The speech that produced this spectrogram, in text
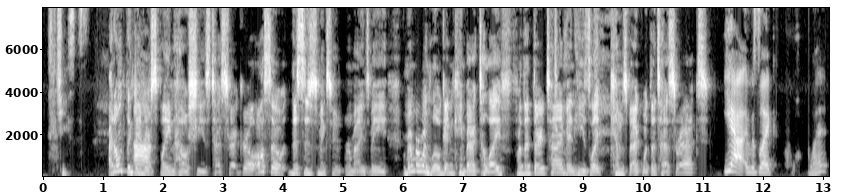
Jesus. I don't think they ever Um, explain how she's Tesseract Girl. Also, this just makes me reminds me. Remember when Logan came back to life for the third time and he's like comes back with the Tesseract? Yeah, it was like what?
